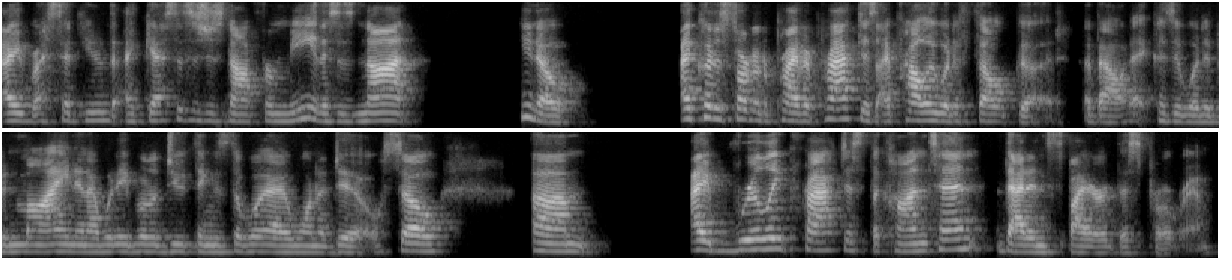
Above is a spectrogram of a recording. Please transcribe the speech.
i said you know i guess this is just not for me this is not you know I could have started a private practice, I probably would have felt good about it because it would have been mine and I would be able to do things the way I want to do. So um, I really practiced the content that inspired this program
